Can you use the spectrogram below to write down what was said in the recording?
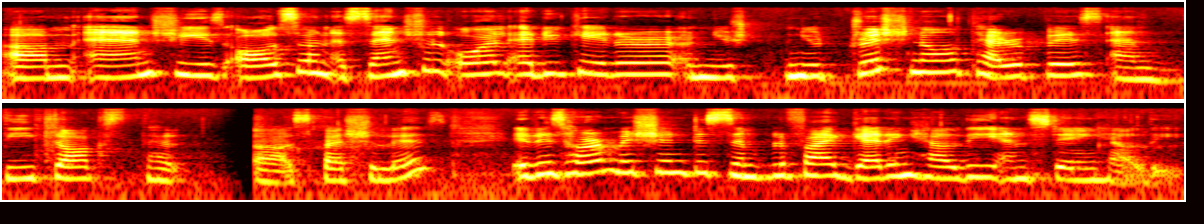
Um, and she is also an essential oil educator, a nu- nutritional therapist, and detox th- uh, specialist. It is her mission to simplify getting healthy and staying healthy.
